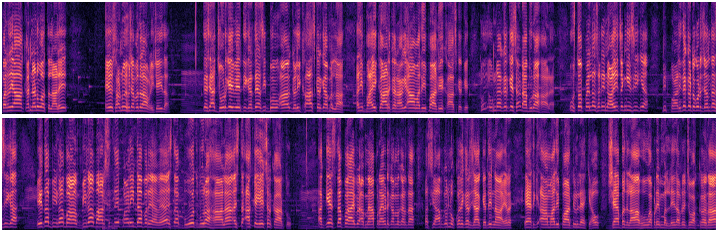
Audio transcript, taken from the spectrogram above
ਪਰ ਆ ਕੰਨਾਂ ਨੂੰ ਹੱਥ ਲਾ ਲਏ ਇਹ ਸਾਨੂੰ ਇਹੋ ਜਿਹਾ ਬਦਲਾਵ ਨਹੀਂ ਚਾਹੀਦਾ। ਤੇ ਅਸੀਂ ਅੱਜ ਜੋੜ ਕੇ ਬੇਨਤੀ ਕਰਦੇ ਹਾਂ, ਅਸੀਂ ਆ ਗਲੀ ਖਾਸ ਕਰਕੇ ਆ ਮਹੱਲਾ, ਅਸੀਂ ਬਾਈਕਾਟ ਕਰਾਂਗੇ ਆਮ ਆਦਮੀ ਪਾਰਟੀ ਦੇ ਖਾਸ ਕਰਕੇ। ਕਿਉਂਕਿ ਉਹਨਾਂ ਕਰਕੇ ਸਾਡਾ ਬੁਰਾ ਹਾਲ ਹੈ। ਉਸ ਤੋਂ ਪਹਿਲਾਂ ਸਾਡੀ ਨਾਲੀ ਚੰਗੀ ਸੀਗੀਆਂ, ਵੀ ਪਾਣੀ ਤਾਂ ਘੱਟੋ ਘੱਟ ਜਾਂਦਾ ਸੀਗਾ। ਇਹ ਤਾਂ ਬਿਨਾ ਬਿਨਾ ਬਾਰਿਸ਼ ਦੇ ਪਾਣੀ ਡਾ ਭਰਿਆ ਹੋਇਆ ਇਸ ਤਾਂ ਬਹੁਤ ਬੁਰਾ ਹਾਲ ਆ ਅਸੀਂ ਤਾਂ ਅੱਕ ਗਏ ਸਰਕਾਰ ਤੋਂ। ਅੱਗੇ ਅਸੀਂ ਤਾਂ ਪ੍ਰਾਈਵੇਟ ਮੈਂ ਪ੍ਰਾਈਵੇਟ ਕੰਮ ਕਰਦਾ, ਅਸੀਂ ਆਪ ਲੋਕਾਂ ਦੇ ਘਰ ਜਾ ਕੇ ਕਹਿੰਦੇ, ਨਾ ਯਾਰ, ਐਤਕੀ ਆਮ ਆਦਮੀ ਪਾਰਟੀ ਨੂੰ ਲੈ ਕੇ ਆਓ, ਸ਼ਾਇਦ ਬਦਲਾਅ ਹੋਊਗਾ ਆਪਣੇ ਮਹੱਲੇ ਦਾ, ਆਪਣੇ ਜਵਾਕਾਂ ਦਾ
